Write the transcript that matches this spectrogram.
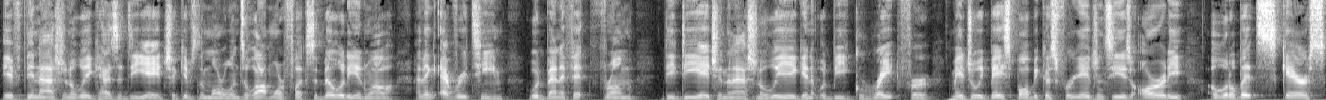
if the National League has a DH. It gives the Marlins a lot more flexibility. And while I think every team would benefit from the DH in the National League, and it would be great for Major League Baseball because free agency is already a little bit scarce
